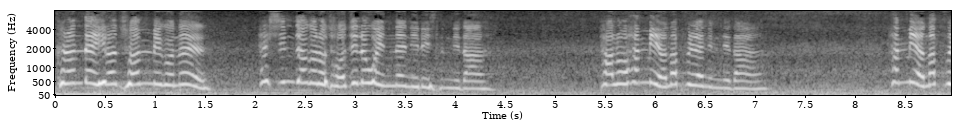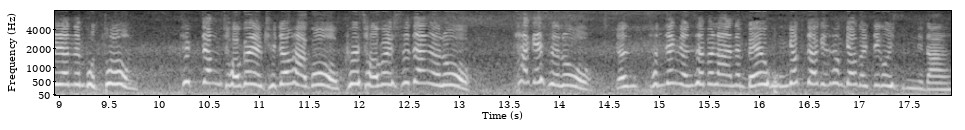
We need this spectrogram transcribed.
그런데 이런 주한미군은 핵심적으로 저지르고 있는 일이 있습니다. 바로 한미연합훈련입니다. 한미연합훈련은 보통 특정 적을 규정하고 그 적을 수단으로 타겟으로 연- 전쟁 연습을 하는 매우 공격적인 성격을 띠고 있습니다.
